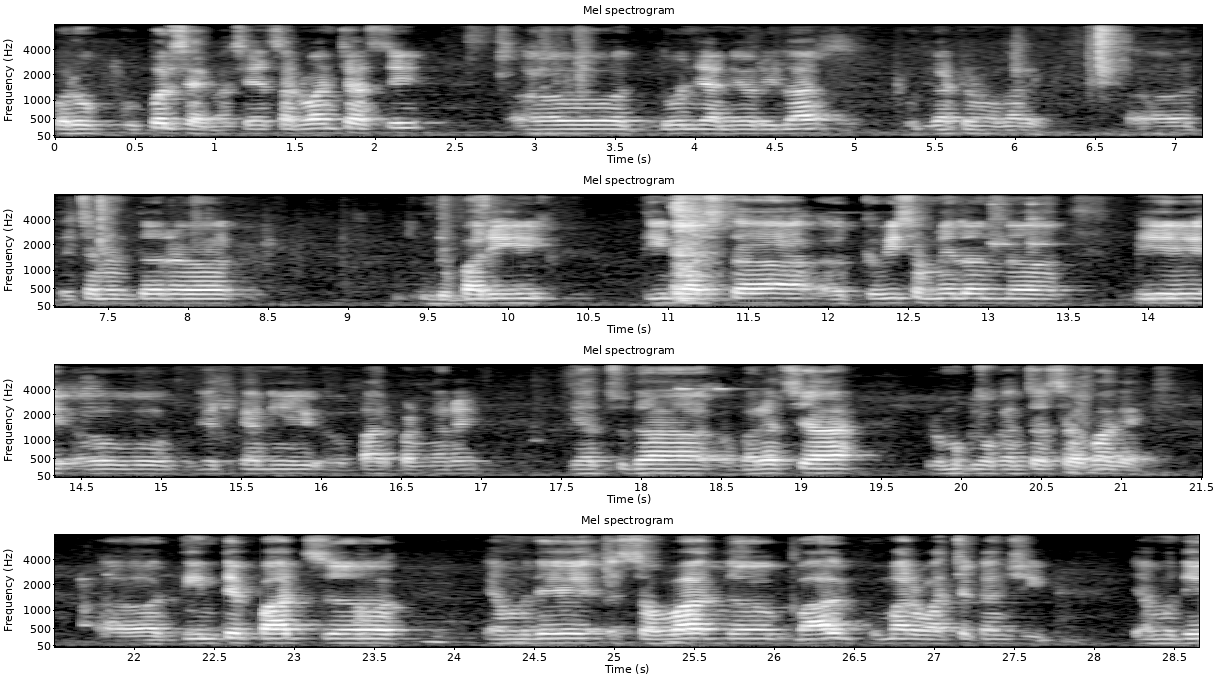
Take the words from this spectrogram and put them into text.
फरोक कुपर साहेब अशा या सर्वांच्या हस्ते दोन जानेवारीला उद्घाटन होणार आहे. त्याच्यानंतर दुपारी तीन वाजता कवी संमेलन हे या ठिकाणी पार पडणार आहे. यात सुद्धा बऱ्याचशा प्रमुख लोकांचा सहभाग आहे. तीन ते पाच यामध्ये संवाद बाल कुमार वाचकांशी यामध्ये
